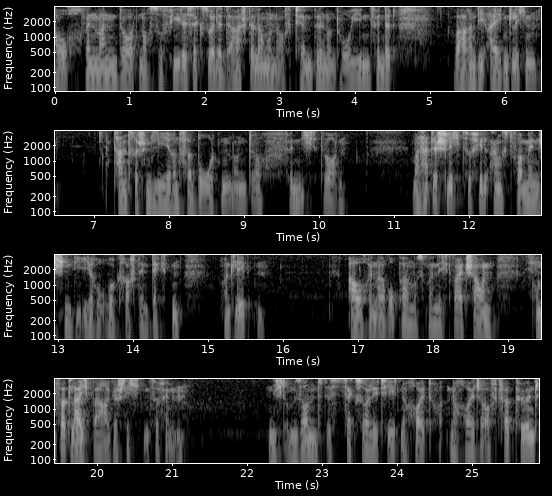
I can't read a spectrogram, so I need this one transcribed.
auch wenn man dort noch so viele sexuelle Darstellungen auf Tempeln und Ruinen findet, waren die eigentlichen tantrischen Lehren verboten und auch vernichtet worden. Man hatte schlicht zu viel Angst vor Menschen, die ihre Urkraft entdeckten und lebten. Auch in Europa muss man nicht weit schauen, um vergleichbare Geschichten zu finden. Nicht umsonst ist Sexualität noch heute, oft verpönt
